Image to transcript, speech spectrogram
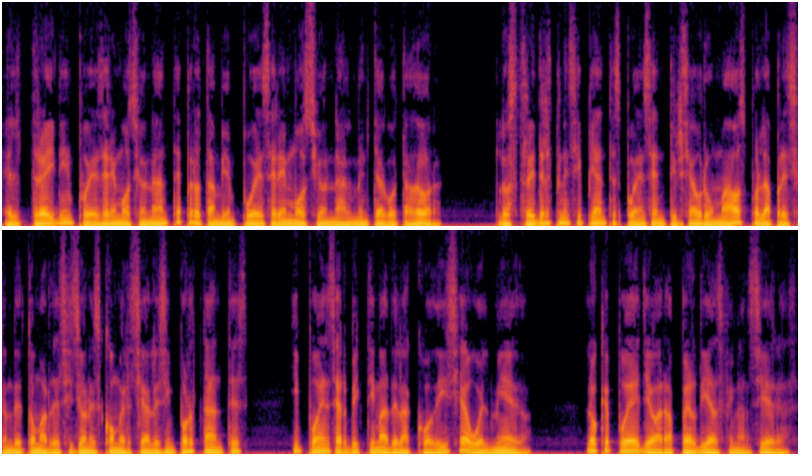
El trading puede ser emocionante, pero también puede ser emocionalmente agotador. Los traders principiantes pueden sentirse abrumados por la presión de tomar decisiones comerciales importantes y pueden ser víctimas de la codicia o el miedo lo que puede llevar a pérdidas financieras.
